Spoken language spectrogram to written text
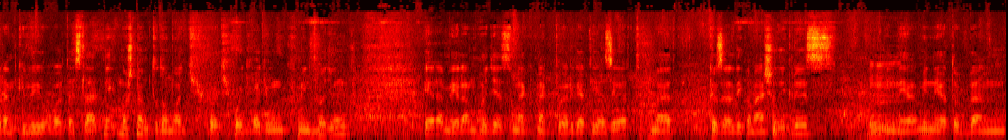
rendkívül jó volt ezt látni. Most nem tudom, hogy hogy, hogy vagyunk, mint vagyunk. Én remélem, hogy ez meg, megpörgeti azért, mert közeledik a második rész, mm. minél, minél, többen,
